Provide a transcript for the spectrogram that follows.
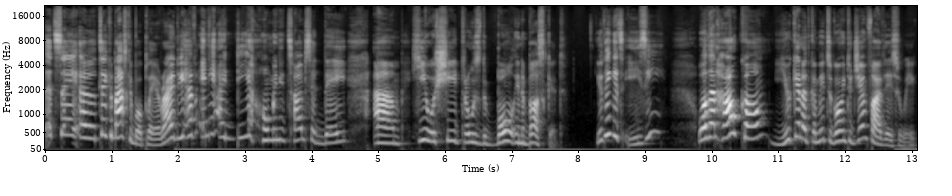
Let's say uh, take a basketball player right? Do you have any idea how many times a day um, he or she throws the ball in a basket? You think it's easy? Well then how come you cannot commit to going to gym five days a week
